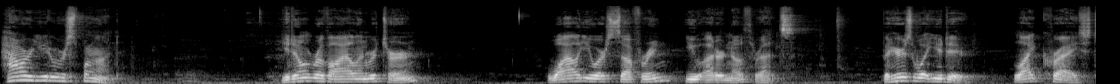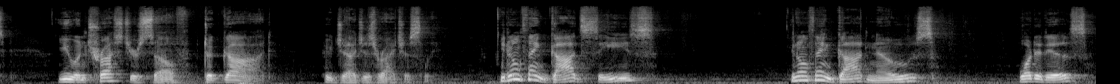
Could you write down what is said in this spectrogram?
How are you to respond? You don't revile in return. While you are suffering, you utter no threats. But here's what you do like Christ, you entrust yourself to God who judges righteously. You don't think God sees? You don't think God knows what it is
